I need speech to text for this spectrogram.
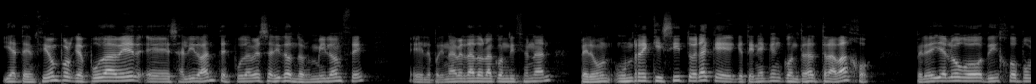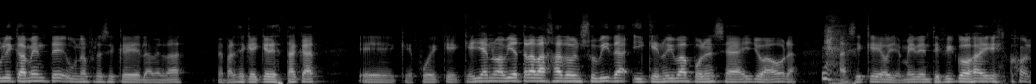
Y atención porque pudo haber eh, salido antes, pudo haber salido en 2011, eh, le podrían haber dado la condicional, pero un, requisito era que, que tenía que encontrar trabajo. Pero ella luego dijo públicamente una frase que la verdad me parece que hay que destacar, eh, que fue que, que ella no había trabajado en su vida y que no iba a ponerse a ello ahora. Así que, oye, me identifico ahí con,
